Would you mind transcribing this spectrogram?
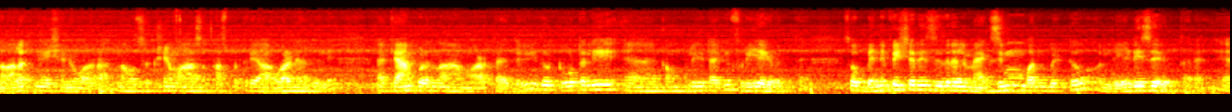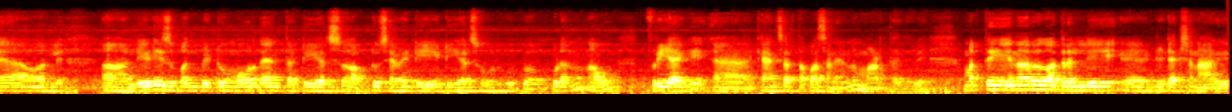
ನಾಲ್ಕನೇ ಶನಿವಾರ ನಾವು ಸುಕ್ಷೇಮ ಆಸ್, ಆಸ್ಪತ್ರೆಯ ಆವರಣದಲ್ಲಿ ಕ್ಯಾಂಪ್ಗಳನ್ನು ಮಾಡ್ತಾ ಇದ್ದೀವಿ. ಇದು ಟೋಟಲಿ ಕಂಪ್ಲೀಟಾಗಿ ಫ್ರೀಯಾಗಿರುತ್ತೆ ಸೊ, ಬೆನಿಫಿಷರೀಸ್ ಇದರಲ್ಲಿ ಮ್ಯಾಕ್ಸಿಮಮ್ ಬಂದುಬಿಟ್ಟು ಲೇಡೀಸೇ ಇರ್ತಾರೆ. ಲೇಡೀಸ್ ಬಂದುಬಿಟ್ಟು more than thirty years up to seventy eighty ಇಯರ್ಸ್ವರೆಗೂ ಕೂಡ ನಾವು ಫ್ರೀಯಾಗಿ ಕ್ಯಾನ್ಸರ್ ತಪಾಸಣೆಯನ್ನು ಮಾಡ್ತಾ ಇದ್ದೀವಿ. ಮತ್ತು ಏನಾದರೂ ಅದರಲ್ಲಿ ಡಿಟೆಕ್ಷನ್ ಆಗಿ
